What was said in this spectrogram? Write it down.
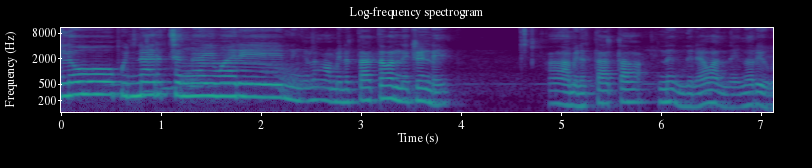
ഹലോ പുന്നാരച്ചങ്ങായിമാരെ. നിങ്ങൾ ആമിനത്താത്ത വന്നിട്ടുണ്ടേ? ആമിനത്താത്ത ഇന്ന് എന്തിനാ വന്നതെന്നറിയോ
